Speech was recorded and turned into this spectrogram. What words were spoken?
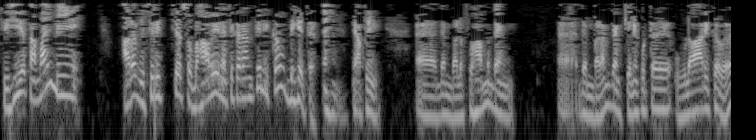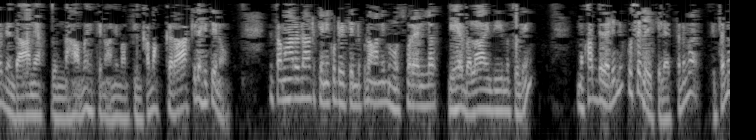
සිහිය තමයි මේ අර විසිරිච්ච ස්වභාවය නැති කරන් තියෙන එක බෙහෙත. එහෙම. අපි දැන් බලපුවාම දැන් දැන් බලන්න දැන් කෙනෙකුට ඌලාරිකව දැන් දානයක් දුන්නාම හිතෙනවානේ මම පින්කමක් කරා කියලා හිතෙනවා. සමහර වෙලාවට කෙනෙකුට හිතෙන්න පුළුවන් අනේ මේ හොස්ම රැල්ල දිහා බලා ඉඳීම තුළින් මොකද්ද වැඩෙන්නේ කුසලයේ කියලා. ඇත්තටම එතන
